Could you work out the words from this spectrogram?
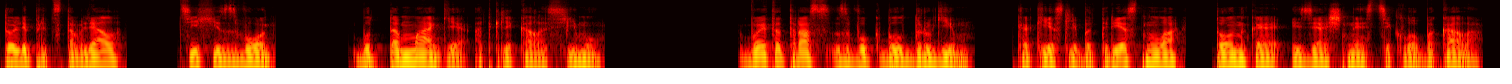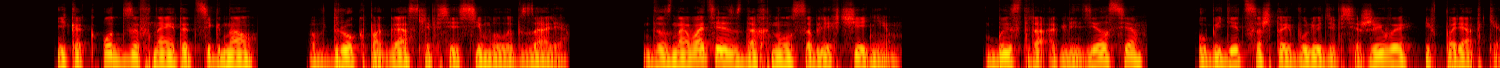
то ли представлял тихий звон, будто магия откликалась ему. В этот раз звук был другим, как если бы треснуло тонкое изящное стекло бокала. И как отзыв на этот сигнал, вдруг погасли все символы в зале. Дознаватель вздохнул с облегчением. Быстро огляделся, убедиться, что его люди все живы и в порядке.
